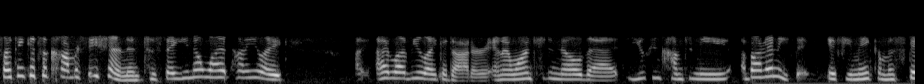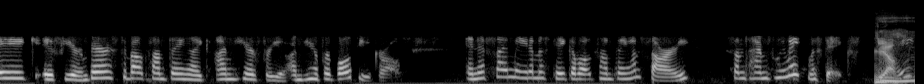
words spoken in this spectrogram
So I think it's a conversation and to say, you know what, honey, like I, I love you like a daughter, and I want you to know that you can come to me about anything. If you make a mistake, if you're embarrassed about something, like I'm here for you. I'm here for both of you girls. And if I made a mistake about something, I'm sorry. Sometimes we make mistakes Yeah. right?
